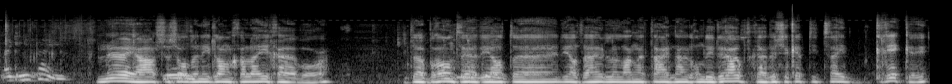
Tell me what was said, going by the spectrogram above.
lijkt niet fijn. nee, ja, ze zal er niet lang gelegen hebben hoor. De brandweer die had, eh, die had een hele lange tijd nodig om die deur open te krijgen. Dus ik heb die twee krikken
